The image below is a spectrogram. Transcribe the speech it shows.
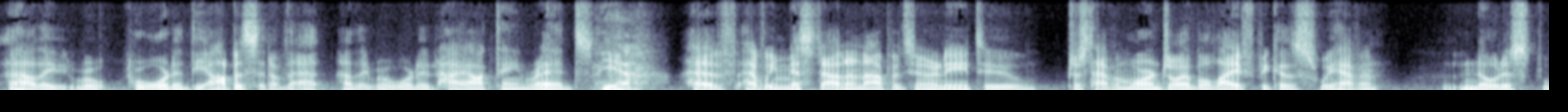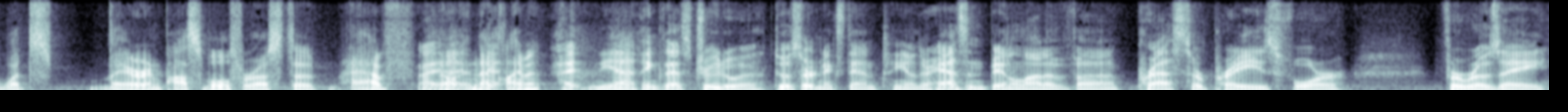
how they re- rewarded the opposite of that, how they rewarded high octane reds. Yeah. Have have we missed out on an opportunity to just have a more enjoyable life because we haven't noticed what's there and possible for us to have you know, I, in that I, climate? I, yeah, I think that's true to a to a certain extent. You know, there hasn't been a lot of uh, press or praise for for rosé,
